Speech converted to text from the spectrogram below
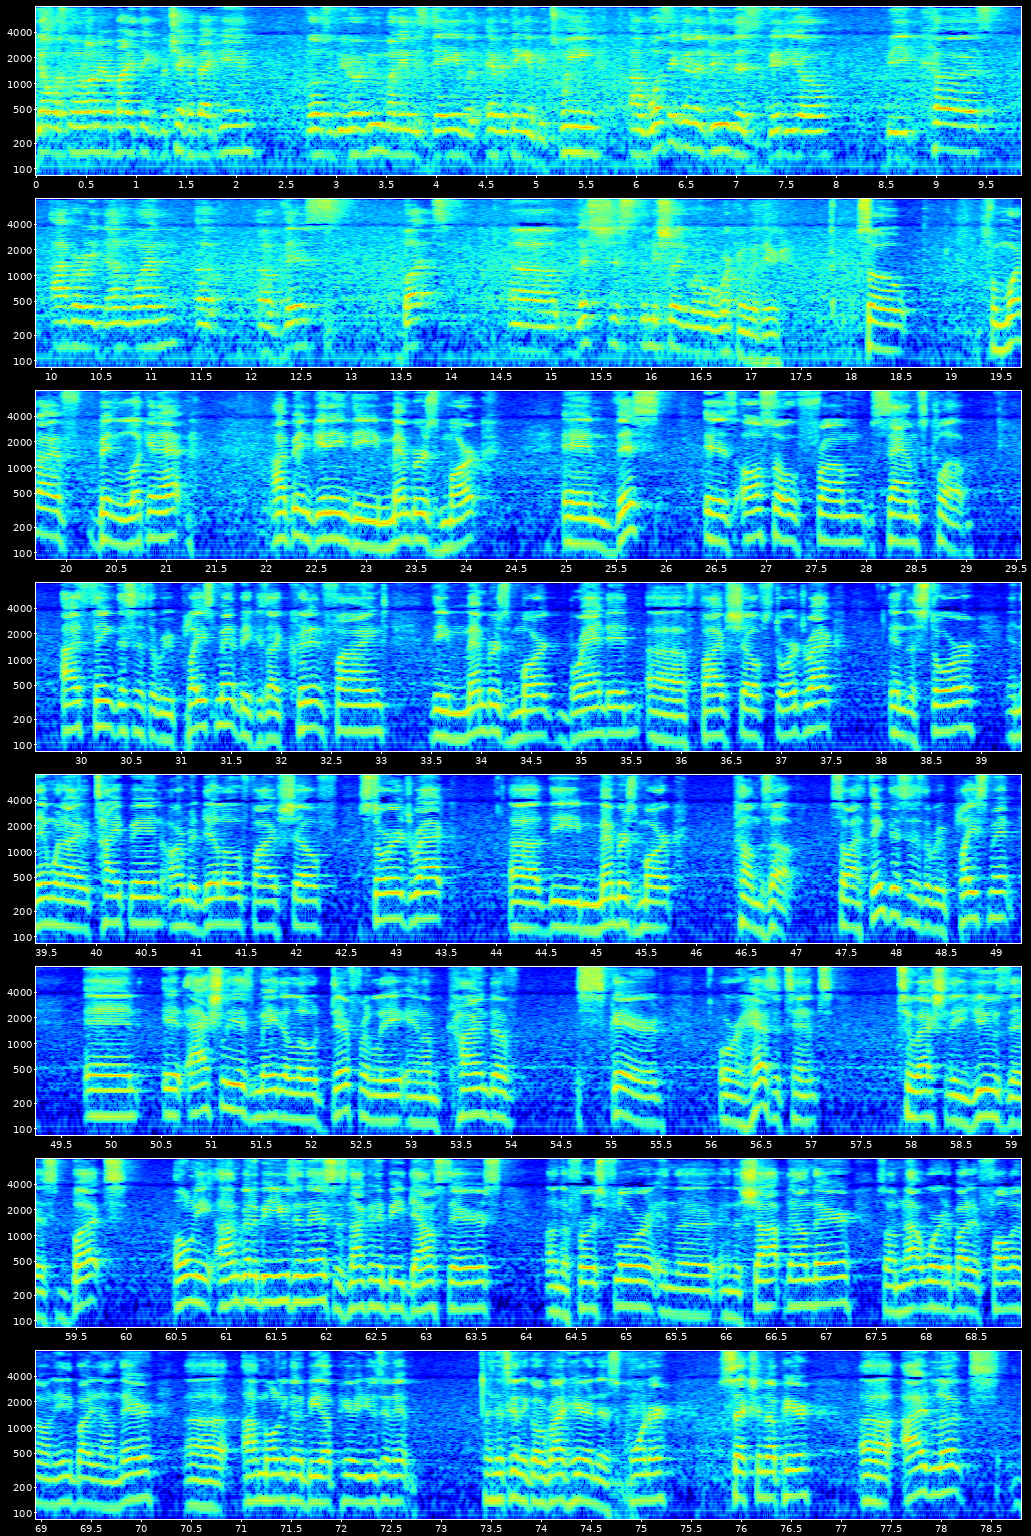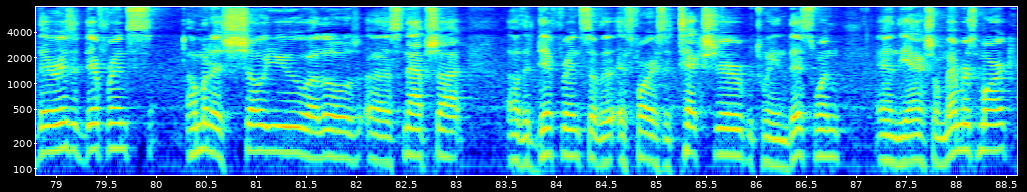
Yo, what's going on everybody? Thank you for checking back in. For those of you who are new, my name is Dave with Everything in Between. I wasn't gonna do this video because I've already done one of, of this, but uh, let's just, let me show you what we're working with here. So, from what I've been looking at, I've been getting the members mark and this is also from Sam's Club. I think this is the replacement because I couldn't find the Members Mark branded uh, five shelf storage rack in the store. And then when I type in Armadillo five shelf storage rack, uh, the Members Mark comes up. So I think this is the replacement and it actually is made a little differently and I'm kind of scared or hesitant to actually use this, but only I'm going to be using this. It's not going to be downstairs on the first floor in the in the shop down there. So I'm not worried about it falling on anybody down there. Uh, I'm only going to be up here using it, and it's going to go right here in this corner section up here. Uh, I looked. There is a difference. I'm going to show you a little uh, snapshot of the difference of the, as far as the texture between this one and the actual members mark.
